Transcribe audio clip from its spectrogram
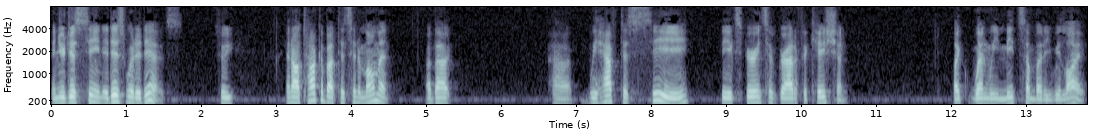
And you're just seeing it is what it is. So, and I'll talk about this in a moment about uh, we have to see the experience of gratification. Like when we meet somebody we like,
